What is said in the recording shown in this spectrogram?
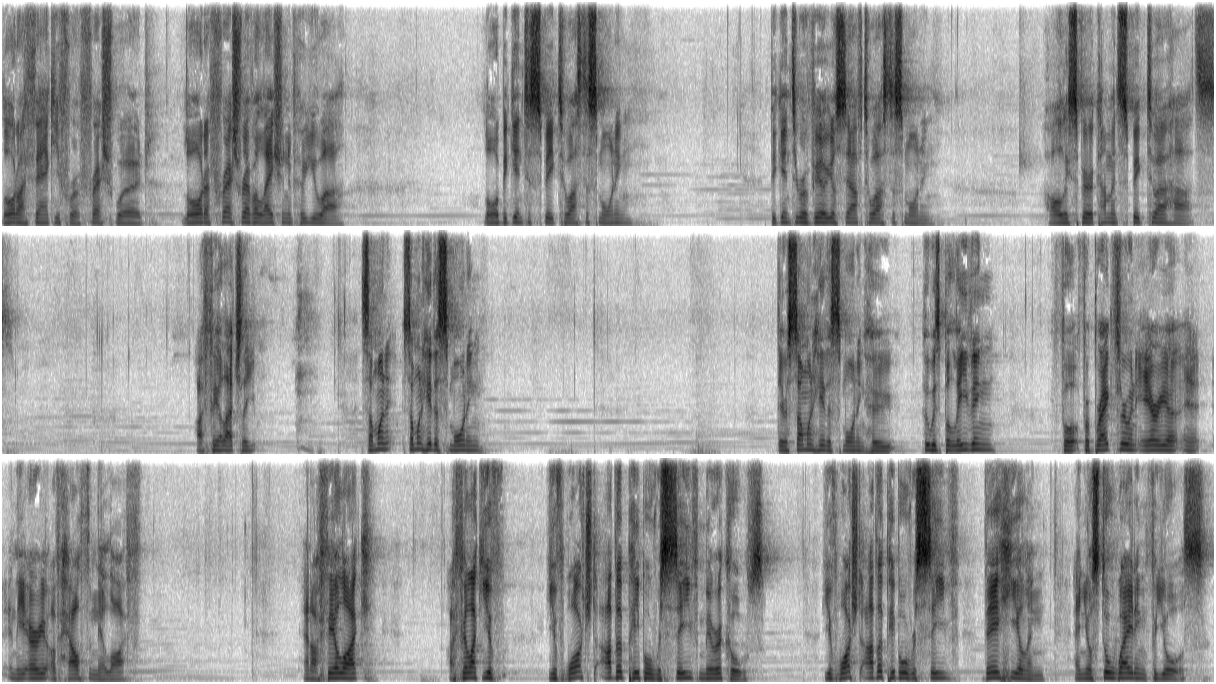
Lord, I thank you for a fresh word. Lord, a fresh revelation of who you are. Lord, begin to speak to us this morning. Begin to reveal yourself to us this morning. Holy Spirit, come and speak to our hearts. I feel actually someone someone here this morning there is someone here this morning who who is believing for, for breakthrough in area in the area of health in their life. And I feel like I feel like you've you've watched other people receive miracles. You've watched other people receive their healing and you're still waiting for yours.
